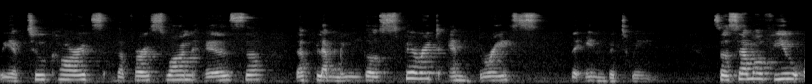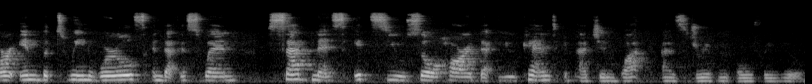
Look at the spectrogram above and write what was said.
We have two cards. The first one is the flamingo spirit, embrace the in between. So some of you are in between worlds, and that is when sadness hits you so hard that you can't imagine what has driven over you.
